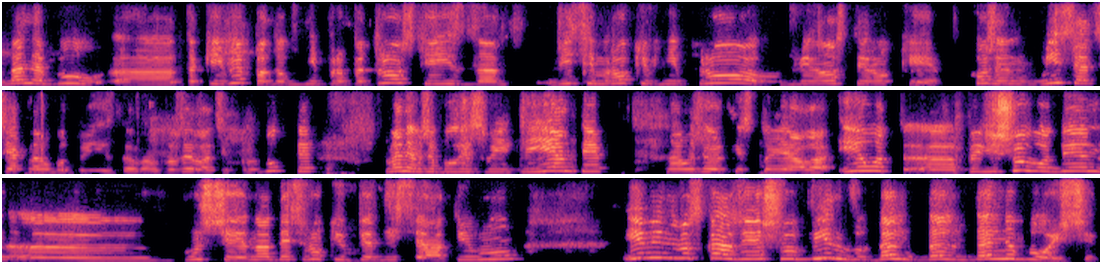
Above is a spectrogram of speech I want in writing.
В мене був е, такий випадок в Дніпропетровській, їздила 8 років в Дніпро в 90-ті роки. Кожен місяць, як на роботу їздила, возила ці продукти. У мене вже були свої клієнти, на озерці стояла. І от е, прийшов один е, мужчина, десь років 50 йому, і він розказує, що він дальнобойщик.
